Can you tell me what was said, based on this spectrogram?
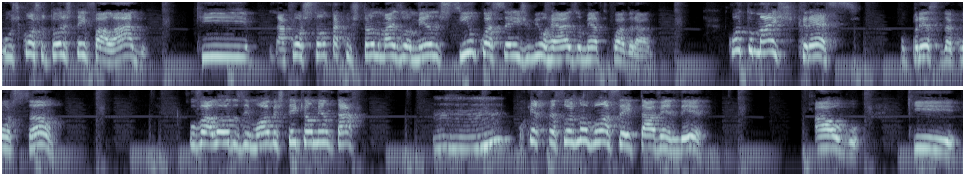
Os construtores têm falado que a construção está custando mais ou menos 5 a 6 mil reais o metro quadrado. Quanto mais cresce o preço da construção, o valor dos imóveis tem que aumentar. Uhum. Porque as pessoas não vão aceitar vender algo que,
